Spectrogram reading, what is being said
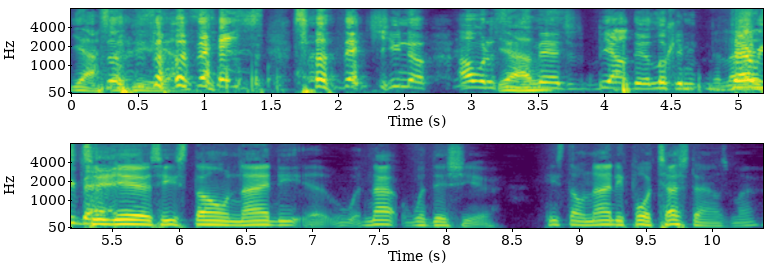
Yeah. so, I do, so, yes. that, so that you know, I want to see Yeah. this man just be out there looking the very last bad. two years he's thrown 90, uh, not with this year. He's thrown 94 touchdowns, man.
